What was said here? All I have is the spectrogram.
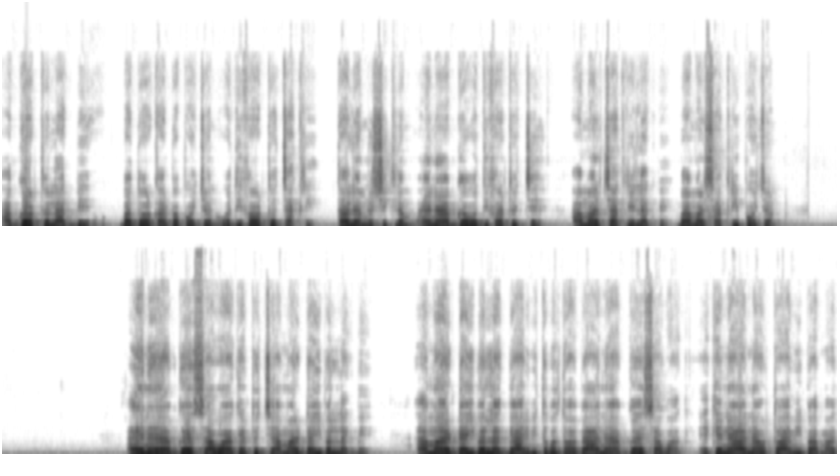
আবগা অর্থ লাগবে বা দরকার বা প্রয়োজন অদিফা অর্থ চাকরি। তাহলে আমরা শিখলাম আনা আবগা অদিফা অর্থ হচ্ছে আমার চাকরি লাগবে বা আমার চাকরি প্রয়োজন। আয়না আবগা অর্থ হচ্ছে আমার ড্রাইভার লাগবে। আমার ড্রাইভার লাগবে, আরবিতে বলতে হবে আনা আবগা সাওয়াক এখানে আনা অর্থ আমি বা আমার,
